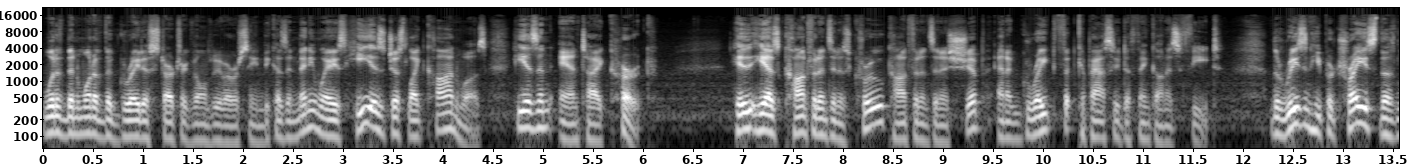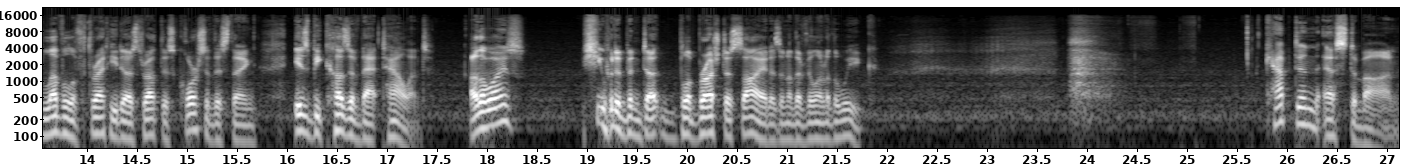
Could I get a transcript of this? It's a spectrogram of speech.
would have been one of the greatest Star Trek villains we've ever seen. Because in many ways, he is just like Khan was. He is an anti Kirk. He, he has confidence in his crew, confidence in his ship, and a great fit capacity to think on his feet. The reason he portrays the level of threat he does throughout this course of this thing is because of that talent. Otherwise, he would have been du- brushed aside as another villain of the week. Captain Esteban,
